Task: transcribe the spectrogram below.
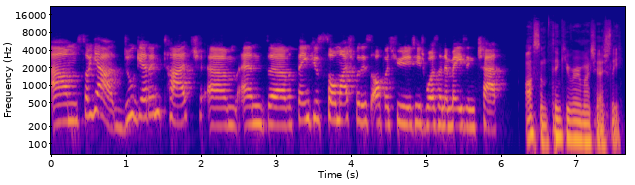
Um, so yeah, do get in touch um, and uh, thank you so much for this opportunity. It was an amazing chat. Awesome. Thank you very much, Ashley.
